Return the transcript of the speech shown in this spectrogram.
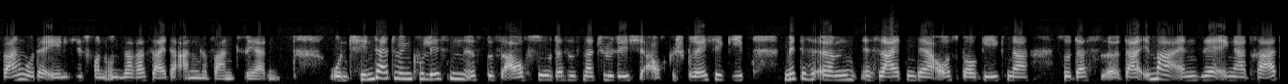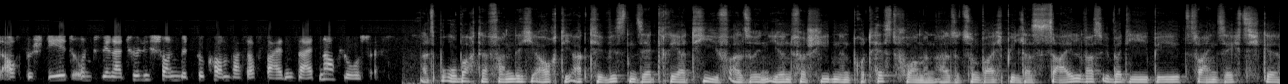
Zwang oder ähnliches von unserer Seite angewandt werden. Und hinter den Kulissen ist es auch so, dass es natürlich auch Gespräche gibt mit ähm, Seiten der Ausbaugegner, sodass äh, da immer ein sehr enger Draht auch besteht und wir natürlich schon mitbekommen, was auf beiden Seiten auch los ist. Als Beobachter fand ich auch die Aktivisten sehr kreativ, also in ihren verschiedenen Protestformen. Also zum Beispiel das Seil, was über die B62 ge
